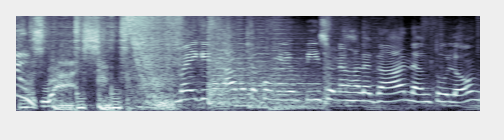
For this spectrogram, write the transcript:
News Blast. Mahigit 40 milyong piso ng halaga ng tulong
